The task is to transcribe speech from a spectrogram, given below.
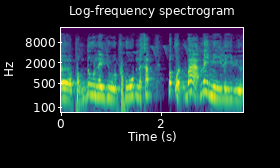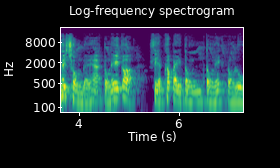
ออผมดูใน YouTube นะครับ ปรากฏว่าไม่มีรีวิวให้ชมเลยฮะ ตรงนี้ก็เสียบเข้าไปตรงตรงนี้ตรงรู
